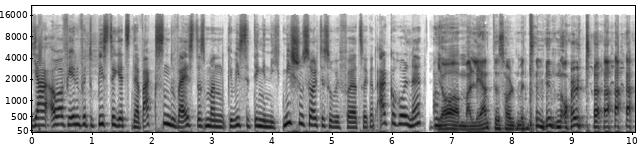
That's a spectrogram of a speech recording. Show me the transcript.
Ja, aber auf jeden Fall, du bist ja jetzt erwachsen, du weißt, dass man gewisse Dinge nicht mischen sollte, so wie Feuerzeug und Alkohol, ne? Ja, man lernt das halt mit, mit dem Alter.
